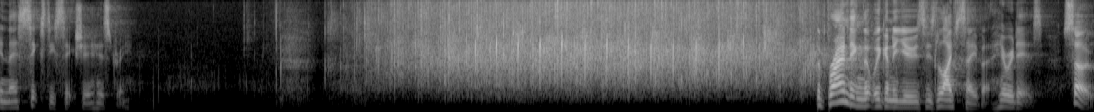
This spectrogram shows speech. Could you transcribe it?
in their 66 year history. The branding that we're going to use is Lifesaver. Here it is. So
